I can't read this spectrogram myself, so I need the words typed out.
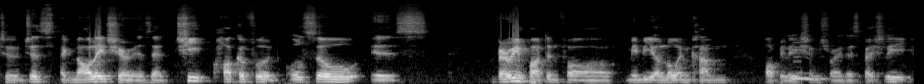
to just acknowledge here is that cheap hawker food also is very important for maybe your low income populations, right? Especially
